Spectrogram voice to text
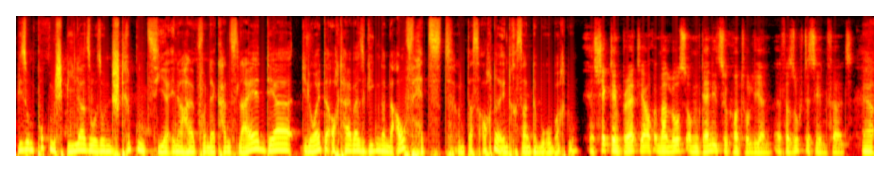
wie so ein Puppenspieler, so, so ein Strippenzieher innerhalb von der Kanzlei, der die Leute auch teilweise gegeneinander aufhetzt. Und das ist auch eine interessante Beobachtung. Er schickt den Brad ja auch immer los, um Danny zu kontrollieren. Er versucht es jedenfalls. Ja.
